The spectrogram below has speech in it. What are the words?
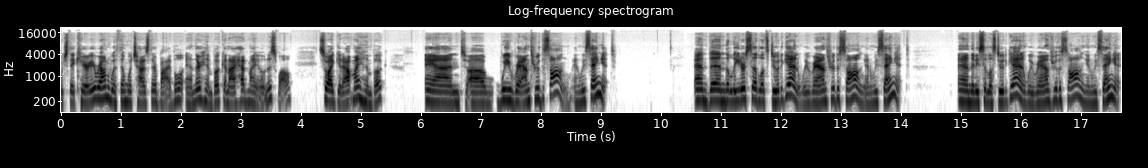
which they carry around with them, which has their Bible and their hymn book. And I had my own as well. So I get out my hymn book and uh, we ran through the song and we sang it. And then the leader said, Let's do it again. We ran through the song and we sang it. And then he said, Let's do it again. We ran through the song and we sang it.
